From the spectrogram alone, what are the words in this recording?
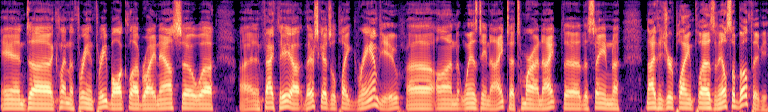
And uh, Clinton a three and three ball club right now. So uh, uh, in fact, they uh, they're scheduled to play Grandview uh, on Wednesday night, tomorrow night, the the same night that you're playing Pleasant Hill. So both of you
